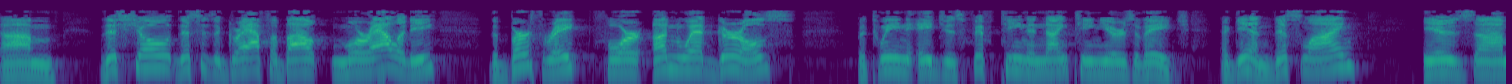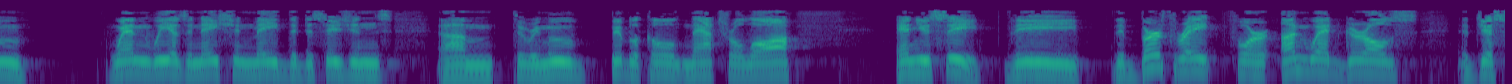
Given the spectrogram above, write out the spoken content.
Um, this show, this is a graph about morality the birth rate for unwed girls between ages 15 and 19 years of age. Again, this line is um, when we as a nation made the decisions um, to remove biblical natural law. And you see the, the birth rate for unwed girls just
